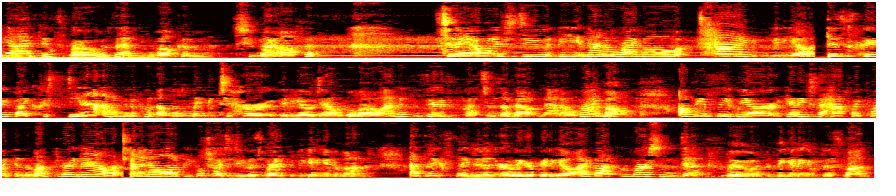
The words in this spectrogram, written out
Hey guys, it's Rose and welcome to my office. Today I wanted to do the NaNoWriMo tag video. This was created by Kristina and I'm going to put a little link to her video down below and it's a series of questions about NaNoWriMo. Obviously we are getting to the halfway point in the month right now and I know a lot of people try to do this right at the beginning of the month. As I explained in an earlier video, I got Martian death flu at the beginning of this month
